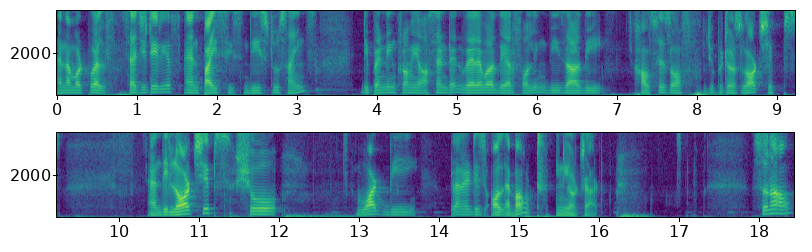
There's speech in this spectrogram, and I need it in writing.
and number 12 sagittarius and pisces these two signs depending from your ascendant wherever they are falling these are the houses of jupiter's lordships and the lordships show what the planet is all about in your chart. So now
